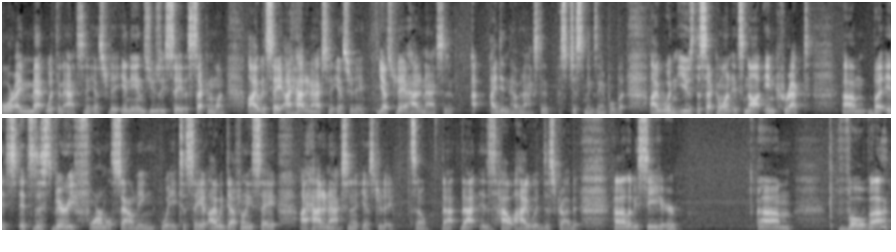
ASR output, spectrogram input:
or I met with an accident yesterday. Indians usually say the second one. I would say I had an accident yesterday. Yesterday, I had an accident. I, I didn't have an accident. It's just an example, but I wouldn't use the second one. It's not incorrect. um, but it's it's this very formal sounding way to say it. I would definitely say I had an accident yesterday. So that that is how I would describe it. Uh, let me see here. Um, Vova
